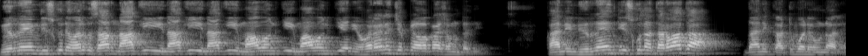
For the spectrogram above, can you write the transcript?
నిర్ణయం తీసుకునే వరకు సార్ నాకి నాకి నాకి మావన్కి మావన్కి అని ఎవరైనా చెప్పే అవకాశం ఉంటుంది. కానీ నిర్ణయం తీసుకున్న తర్వాత దానికి కట్టుబడి ఉండాలి.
